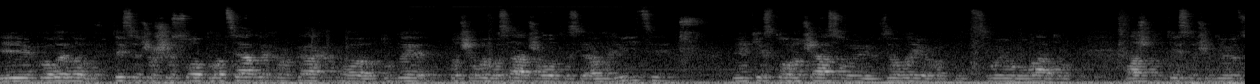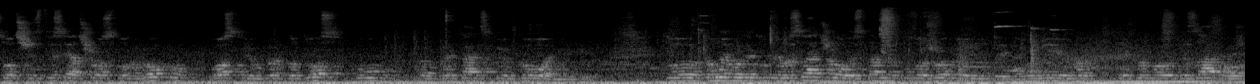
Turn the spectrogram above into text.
І коли ми в 1620-х роках е, туди почали висаджуватися англійці, які з того часу і взяли його під свою владу, аж до 1966 року острів Барбадос був е, британською колонією. То коли вони туди висаджувались, там не було жодної людини. Вони його, як би мовити, заново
